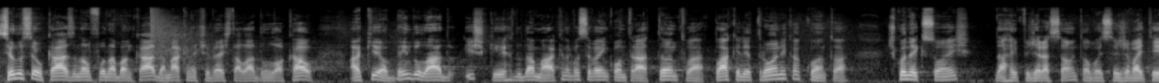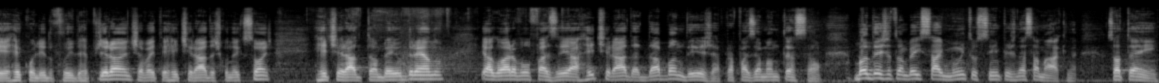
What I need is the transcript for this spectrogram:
Se no seu caso não for na bancada, a máquina estiver instalada no local, Aqui, ó, bem do lado esquerdo da máquina, você vai encontrar tanto a placa eletrônica quanto as conexões da refrigeração. Então você já vai ter recolhido o fluido refrigerante, já vai ter retirado as conexões, retirado também o dreno. E agora vou fazer a retirada da bandeja para fazer a manutenção. Bandeja também sai muito simples nessa máquina. Só tem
